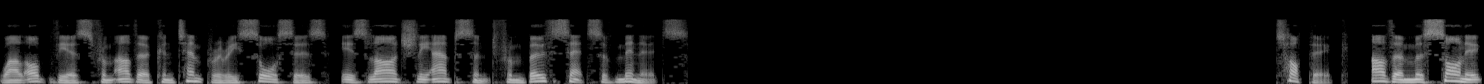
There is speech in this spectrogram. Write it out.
while obvious from other contemporary sources, is largely absent from both sets of minutes. Other Masonic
